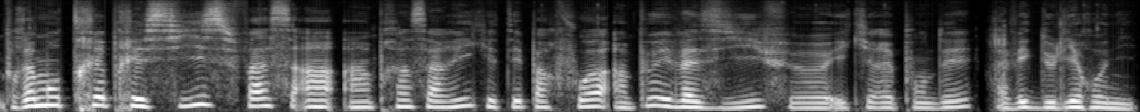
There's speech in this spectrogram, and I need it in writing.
vraiment très précises face à un prince Harry qui était parfois un peu évasif euh, et qui répondait avec de l'ironie.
